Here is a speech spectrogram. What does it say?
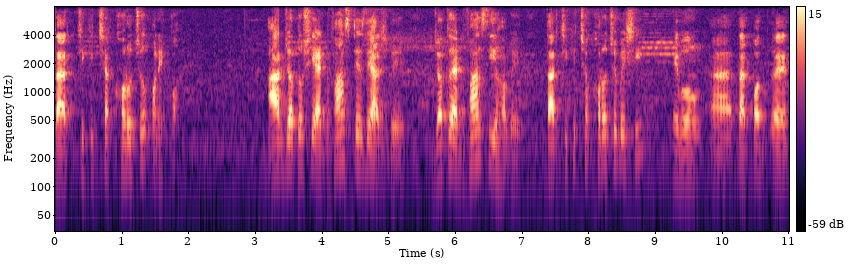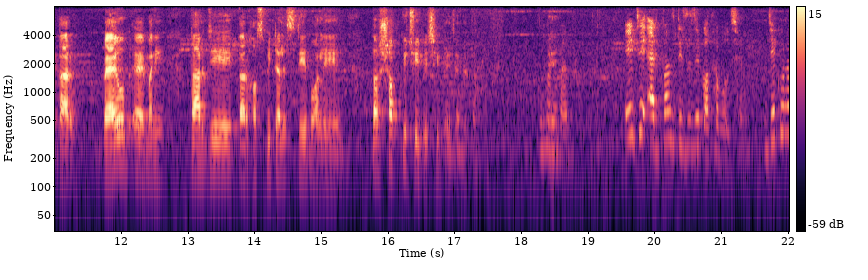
তার চিকিৎসা খরচও অনেক কম। আর যত সে অ্যাডভান্স স্টেজে আসবে যত অ্যাডভান্স ইয়ে হবে তার চিকিৎসা খরচও বেশি এবং তার পদ তার ব্যয়ও মানে তার যে তার হসপিটাল স্টে বলেন তার সব কিছুই বেশি হয়ে যাবে তখন। ধন্যবাদ। এই যে অ্যাডভান্স ডিজিজের কথা বলছেন যে কোনো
